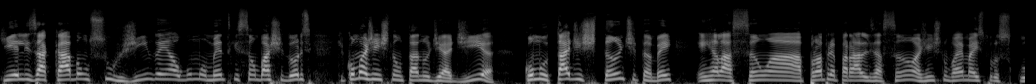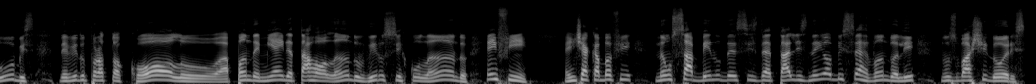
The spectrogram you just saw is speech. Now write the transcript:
que eles acabam surgindo em algum momento que são bastidores que como a gente não está no dia a dia, como está distante também em relação à própria paralisação, a gente não vai mais para os clubes devido ao protocolo, a pandemia ainda está rolando, o vírus circulando, enfim. A gente acaba não sabendo desses detalhes nem observando ali nos bastidores.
